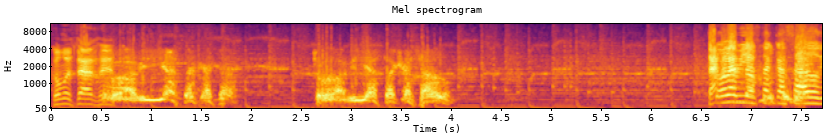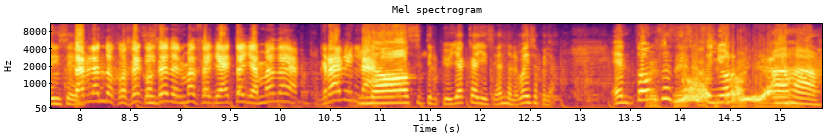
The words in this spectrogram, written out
¿Cómo estás? eh? todavía está casado. Todavía está casado. ¿Está Todavía hablando- está casado, dice. Está hablando José José del más allá. Esta llamada, grábenla. No, si tripio, ya cállese, ándale, váyase para allá. Entonces dice el señor, ajá,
